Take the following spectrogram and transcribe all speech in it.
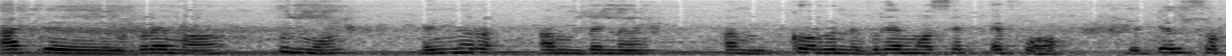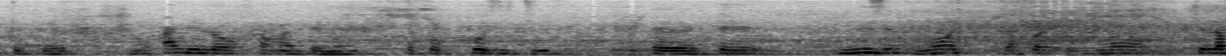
ak vraiment tout le monde dañ nar a vraiment cet effort de telle sorte que mu andi loo xamante ne dafa positif te musique la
